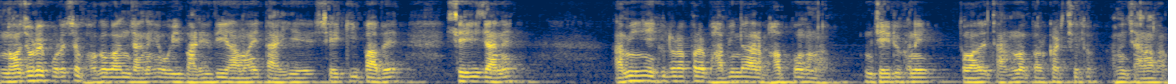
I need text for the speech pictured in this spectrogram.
নজরে পড়েছে ভগবান জানে, ওই বাড়ি দিয়ে আমায় তাড়িয়ে সে কি পাবে, সেই জানে। আমি এগুলোর ব্যাপারে ভাবি না আর ভাববো না। যেইটুখানি তোমাদের জানানোর দরকার ছিল, আমি জানালাম।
